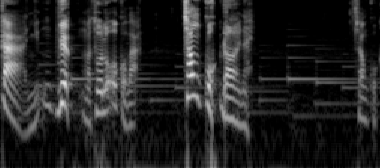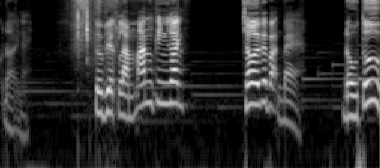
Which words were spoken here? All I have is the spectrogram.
cả những việc mà thua lỗ của bạn trong cuộc đời này trong cuộc đời này từ việc làm ăn kinh doanh chơi với bạn bè đầu tư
